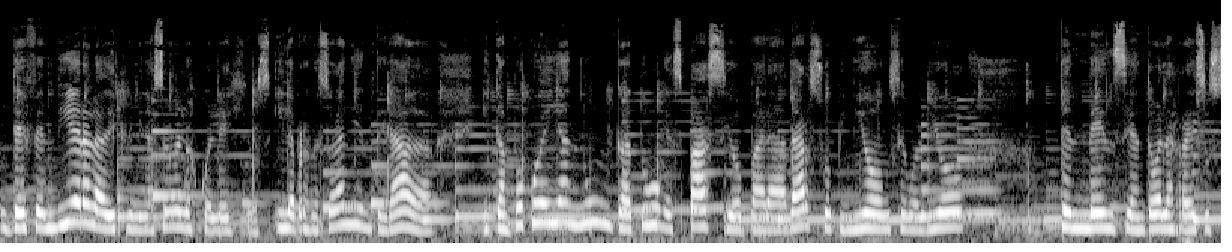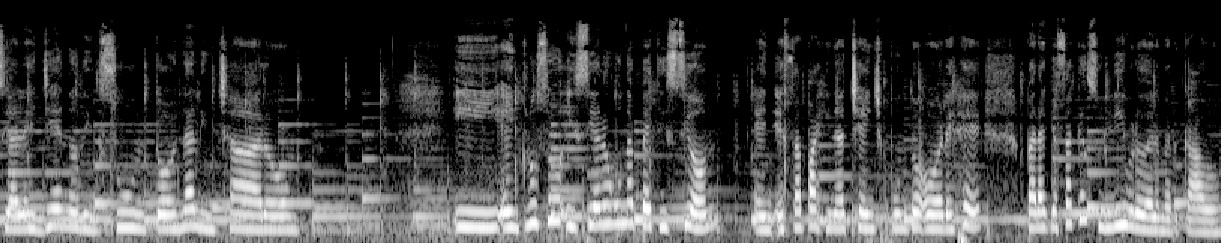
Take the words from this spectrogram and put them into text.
defendiera la discriminación en los colegios y la profesora ni enterada y tampoco ella nunca tuvo un espacio para dar su opinión, se volvió tendencia en todas las redes sociales llenos de insultos, la lincharon y, e incluso hicieron una petición en esta página change.org para que saquen su libro del mercado.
